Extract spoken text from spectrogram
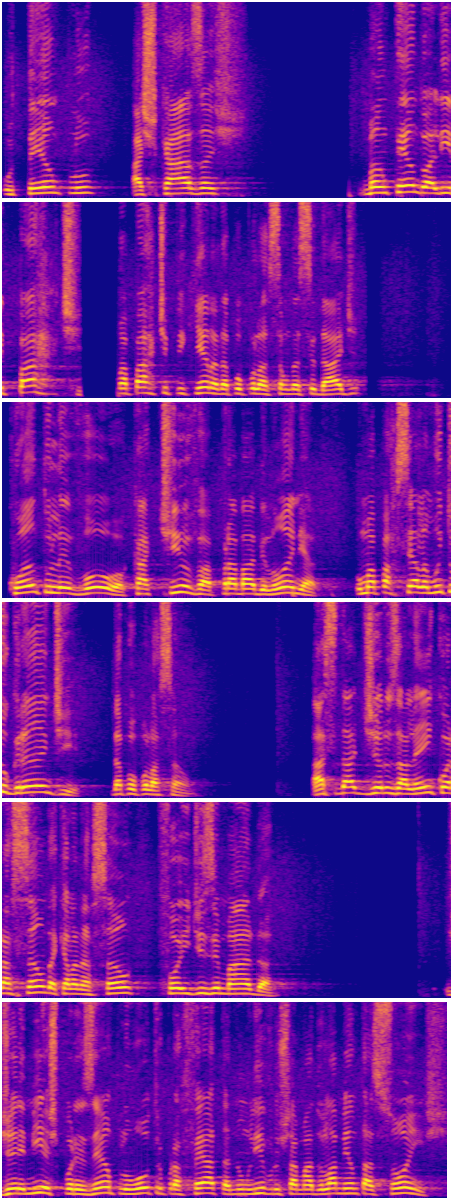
o templo, as casas, mantendo ali parte, uma parte pequena da população da cidade, quanto levou cativa para a Babilônia uma parcela muito grande da população. A cidade de Jerusalém, coração daquela nação, foi dizimada. Jeremias, por exemplo, um outro profeta, num livro chamado Lamentações,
